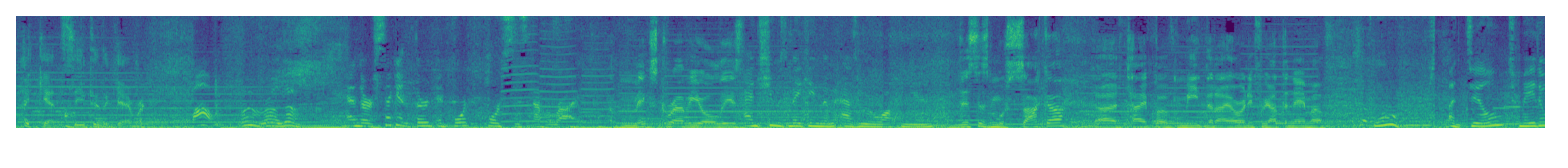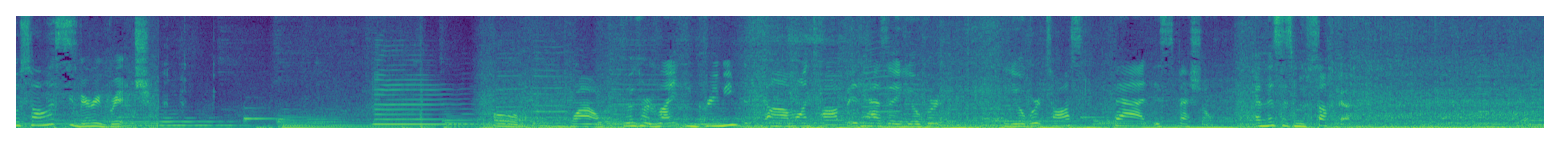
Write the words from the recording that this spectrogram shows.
I can't see through the camera. Wow. Oh, really good. And our second, third, and fourth courses have arrived. Mixed raviolis. And she was making them as we were walking in. This is moussaka, a type of meat that I already forgot the name of. Ooh, a dill tomato sauce. Very rich. Oh, wow. Those are light and creamy. Um, on top, it has a yogurt, a yogurt sauce. That is special. And this is moussaka.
